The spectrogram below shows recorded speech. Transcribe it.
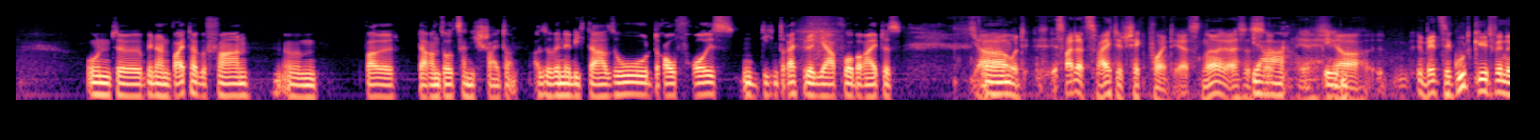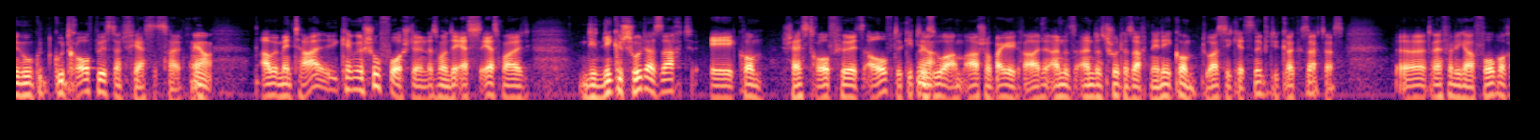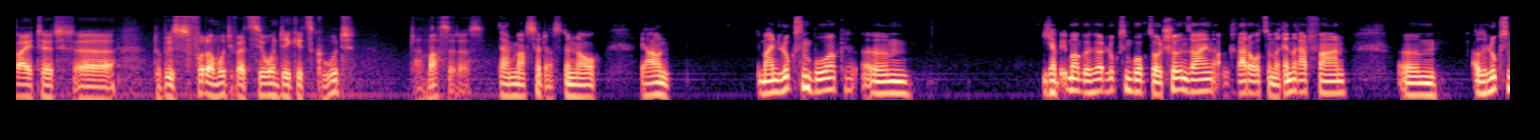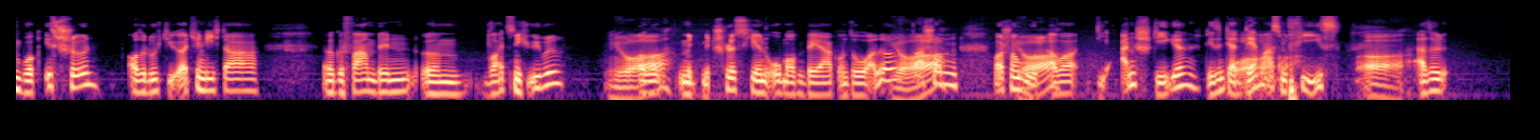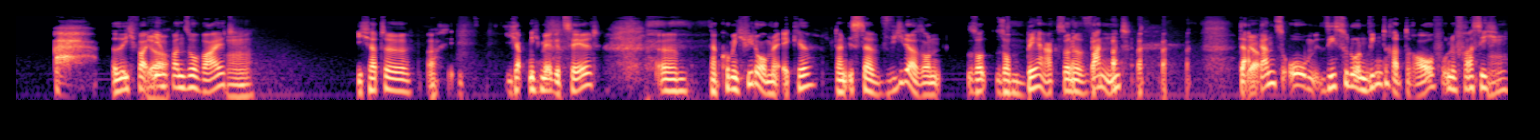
und äh, bin dann weitergefahren, ähm, weil daran soll es ja nicht scheitern. Also wenn du dich da so drauf freust und dich ein Dreivierteljahr vorbereitest, Ja, Ähm, und es war der zweite Checkpoint erst, ne? Das ist, Ja, äh, ja. Wenn es dir gut geht, wenn du gut, gut drauf bist, dann fährst du es halt. Ne? ja, Aber mental kann ich mir schon vorstellen, dass man erst erstmal die linke Schulter sagt, ey, komm, scheiß drauf, hör jetzt auf, das geht dir Ja. so am Arsch vorbei gerade. Andere, andere Schulter sagt, nee, nee, komm, du hast dich jetzt, ne, wie du gerade gesagt hast, äh, dreiviertel Jahr vorbereitet, äh, du bist voller Motivation, dir geht's gut, dann machst du das. dann machst du das, genau. Ja, und ich meine, Luxemburg, ähm, ich habe immer gehört, Luxemburg soll schön sein, gerade auch zum Rennradfahren. Ähm, also Luxemburg ist schön, also durch die Örtchen, die ich da äh, gefahren bin, ähm, war jetzt nicht übel. Ja, Also mit, mit Schlösschen oben auf dem Berg und so. Also Ja. war schon, war schon Ja. gut. Aber die Anstiege, die sind ja Boah. dermaßen fies. oh, Also, ah, also ich war Ja. irgendwann so weit, hm, ich hatte, ach, ich, ich habe nicht mehr gezählt. Ähm, dann komme ich wieder um eine Ecke, dann ist da wieder so ein, so, so ein Berg, so eine Wand. Da Ja. ganz oben siehst du nur ein Windrad drauf und du fragst dich, Mhm.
